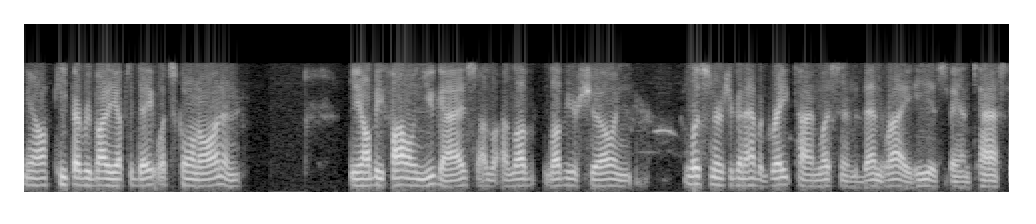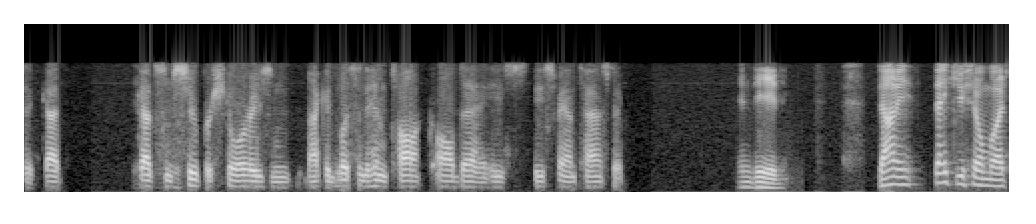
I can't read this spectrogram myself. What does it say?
you know, I'll keep everybody up to date what's going on, and you know, I'll be following you guys. I, I love love your show, and listeners are going to have a great time listening to Ben Wright. He is fantastic. Got got some super stories, and I could listen to him talk all day. He's he's fantastic. Indeed. Donnie, thank you so much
